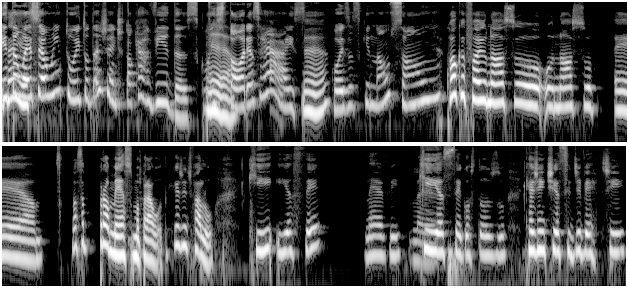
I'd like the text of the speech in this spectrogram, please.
então, é esse é o intuito da gente, tocar vidas com É. histórias reais. É. Coisas que não são. Qual que foi o nosso, o nosso, é, nossa promessa uma para outra? O que a gente falou? Que ia ser leve, Leve. que ia ser gostoso, que a gente ia se divertir.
